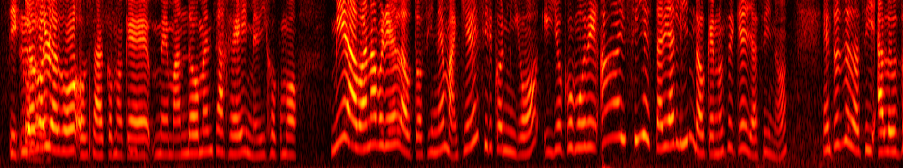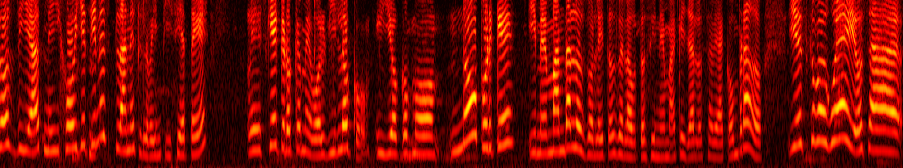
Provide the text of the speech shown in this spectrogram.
Sí, luego, luego, o sea, como que me mandó un mensaje y me dijo como, mira, van a abrir el autocinema, ¿quieres ir conmigo? Y yo como de, ay, sí, estaría lindo, que no sé qué, y así, ¿no? Entonces así, a los dos días me dijo, oye, ¿tienes planes el 27? Es que creo que me volví loco. Y yo como, no, ¿por qué? Y me manda los boletos del autocinema que ya los había comprado. Y es como, güey, o sea,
